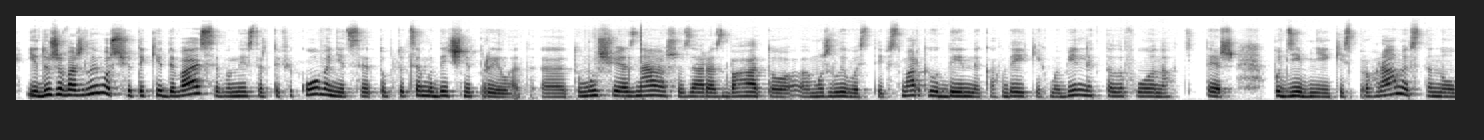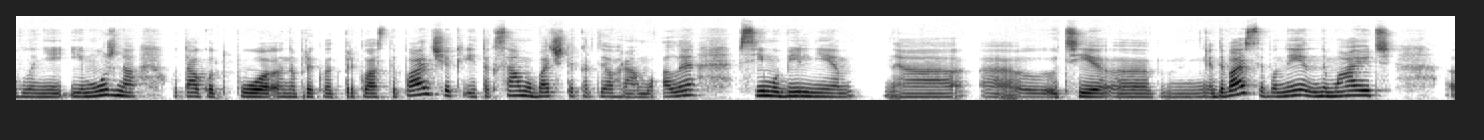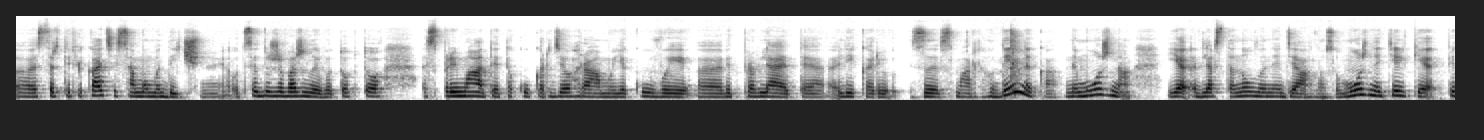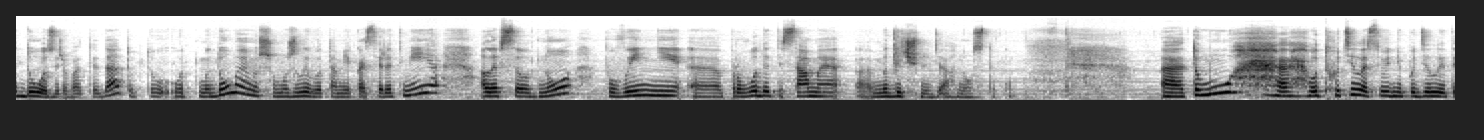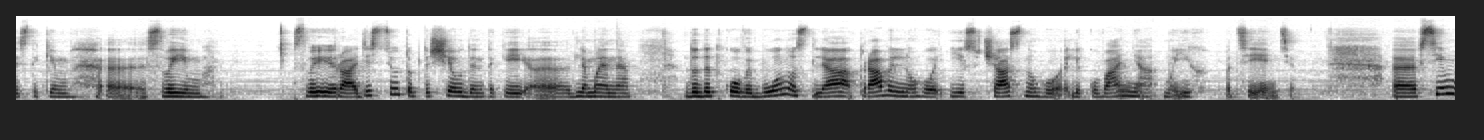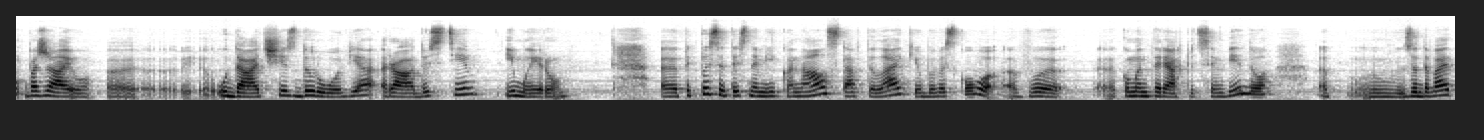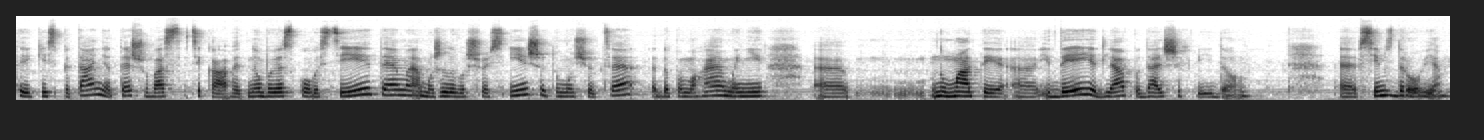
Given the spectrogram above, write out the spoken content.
І дуже важливо, що такі девайси вони сертифіковані, це, тобто це медичний прилад. Е, Тому що я знаю, що зараз багато е, можливостей в смарт-годинниках, в деяких мобільних телефонах теж подібні якісь програми встановлені, і можна отак, от по, наприклад, прикласти пальчик і так само бачити кардіограму. Але всі мобільні е, е, ці е, девайси вони не мають сертифікації самомедичної. Оце дуже важливо. Тобто сприймати таку кардіограму, яку ви е, відправляєте лікарю з смарт-годинника, не можна для встановлення діагнозу. Можна тільки підозрювати. Да? Тобто, от ми думаємо, що можливо там якась аритмія, але все одно повинні е, проводити саме е, медичну діагностику. Е, Тому е, от хотіла сьогодні поділитись таким е, своїм, своєю радістю, тобто ще один такий для мене додатковий бонус для правильного і сучасного лікування моїх пацієнтів. Всім бажаю удачі, здоров'я, радості і миру. Підписуйтесь на мій канал, ставте лайки, обов'язково в коментарях під цим відео е, задавайте якісь питання, те, що вас цікавить. Не обов'язково з цієї теми, а можливо щось інше, тому що це допомагає мені е, ну, мати е, ідеї для подальших відео. Е, Всім здоров'я!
